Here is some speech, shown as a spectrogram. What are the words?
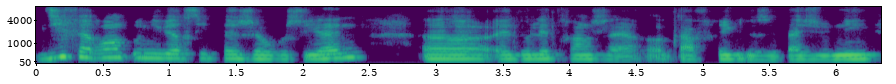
différentes universités géorgiennes euh, et de l'étranger, d'Afrique, des États-Unis.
